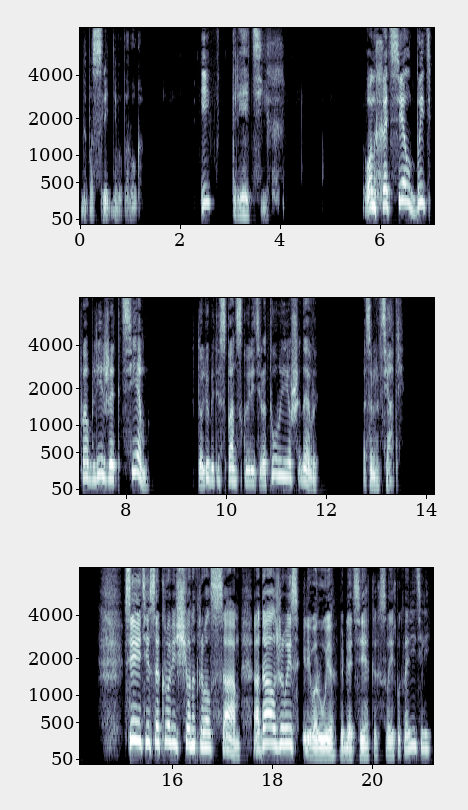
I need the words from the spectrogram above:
до последнего порога. И в-третьих, он хотел быть поближе к тем, кто любит испанскую литературу и ее шедевры, особенно в театре. Все эти сокровища он открывал сам, одалживаясь или воруя в библиотеках своих покровителей,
